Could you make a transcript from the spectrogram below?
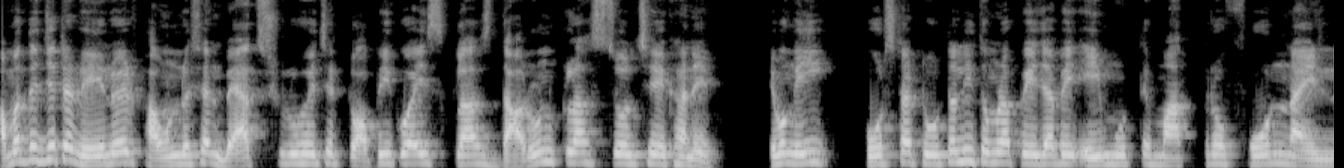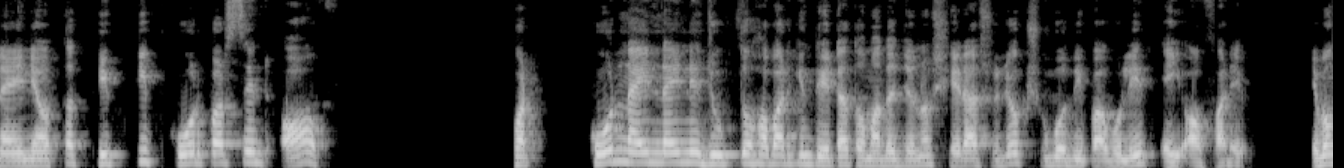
আমাদের যেটা রেলওয়ের ফাউন্ডেশন ব্যাচ শুরু হয়েছে টপিক ওয়াইজ ক্লাস দারুণ ক্লাস চলছে এখানে। এবং এই কোর্সটা টোটালি তোমরা পেয়ে যাবে এই মুহূর্তে মাত্র ফোর নাইন নাইনে অর্থাৎ fifty four percent of four nine নাইনে যুক্ত হবার কিন্তু এটা তোমাদের জন্য সেরা সুযোগ, শুভ দীপাবলির এই অফারে এবং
